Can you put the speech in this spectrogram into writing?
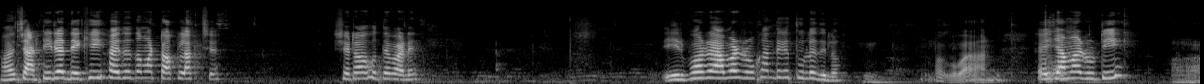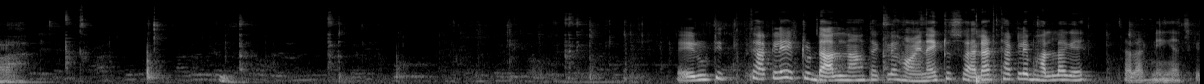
হয় চাটনিটা দেখেই হয়তো তোমার টক লাগছে। সেটাও হতে পারে। এরপরে আবার ওখান থেকে তুলে দিল। ভগবান। এই যে আমার রুটি। রুটি থাকলে একটু ডাল না থাকলে হয় না একটু স্যালাড থাকলে ভালো লাগে স্যালাড নেই আজকে।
